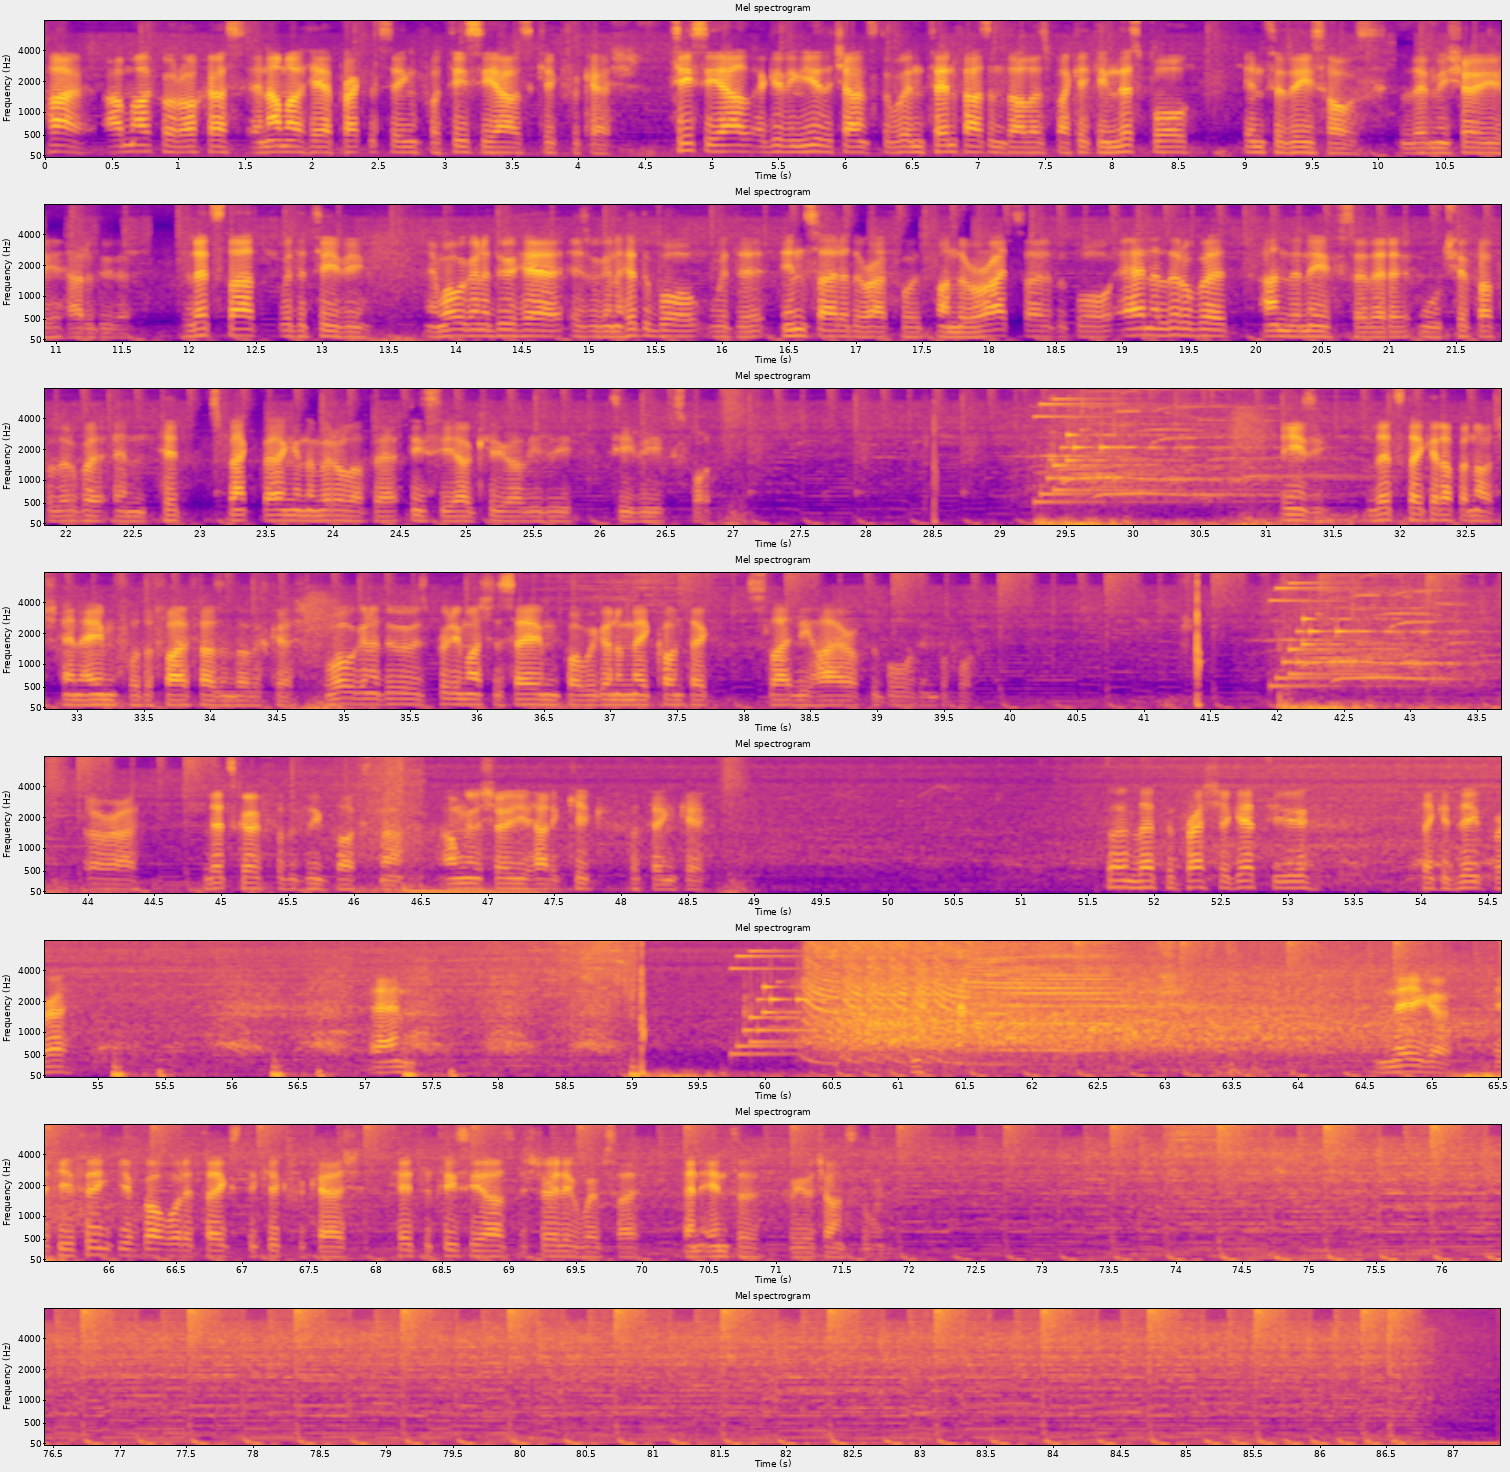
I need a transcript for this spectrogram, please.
Hi, I'm Marco Rojas and I'm out here practicing for TCL's Kick for Cash. TCL are giving you the chance to win $10,000 by kicking this ball into these holes. Let me show you how to do that. Let's start with the TV. And what we're going to do here is we're going to hit the ball with the inside of the right foot on the right side of the ball and a little bit underneath so that it will chip up a little bit and hit smack bang in the middle of that TCL QLED TV spot. Easy. Let's take it up a notch and aim for the $5,000 cash. What we're going to do is pretty much the same, but we're going to make contact slightly higher off the ball than before. Alright, let's go for the big bucks now. I'm going to show you how to kick for 10k. Don't let the pressure get to you. Take a deep breath. And And there you go. If you think you've got what it takes to kick for cash, head to TCL's Australia website and enter for your chance to win.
